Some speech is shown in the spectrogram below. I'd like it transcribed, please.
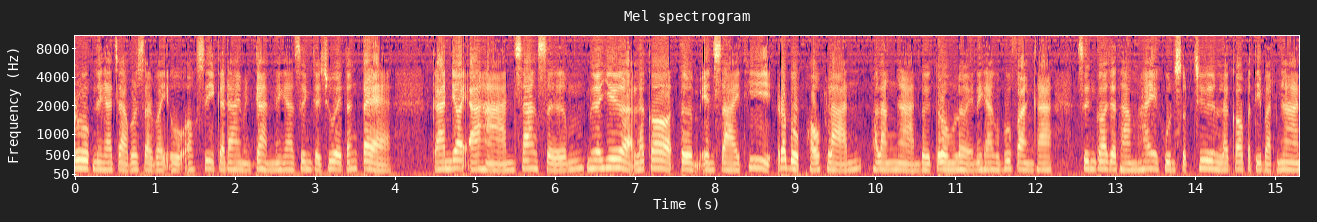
รูปนะคะจากบริษัทไบโอออกซิก็ได้เหมือนกันนะคะซึ่งจะช่วยตั้งแต่การย่อยอาหารสร้างเสริมเนื้อเยื่อ แล้วก็เติมเอนไซม์ที่ระบบเผาผลาญพลังงานโดยตรงเลยนะคะคุณผู้ฟังคะซึ่งก็จะทำให้คุณสดชื่น แล้วก็ปฏิบัติงาน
